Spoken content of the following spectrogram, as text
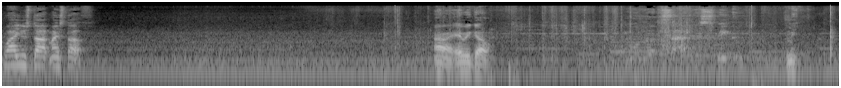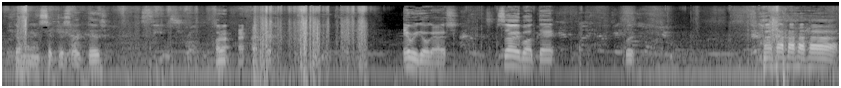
why you stop my stuff? Alright, here we go. Let me go ahead and set this like this. Hold on. There we go, guys. Sorry about that. But. Ha ha ha ha ha.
